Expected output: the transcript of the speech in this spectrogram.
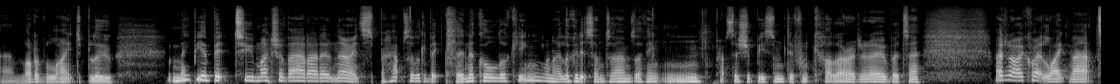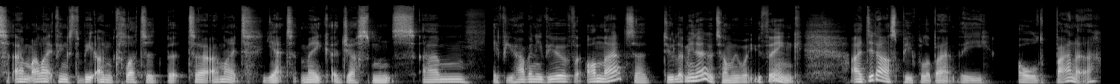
a um, lot of light blue. Maybe a bit too much of that, I don't know. It's perhaps a little bit clinical looking. When I look at it sometimes, I think mm, perhaps there should be some different colour, I don't know, but uh, I don't know. I quite like that. Um, I like things to be uncluttered, but uh, I might yet make adjustments. Um, if you have any view of, on that, uh, do let me know. Tell me what you think. I did ask people about the old banner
